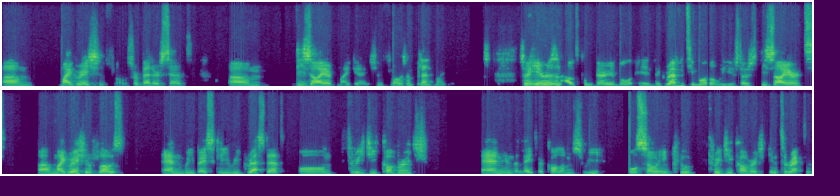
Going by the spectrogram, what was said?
um, migration flows, or better said, um, desired migration flows and planned migration flows. So here is an outcome variable in the gravity model. We use those desired uh, migration flows, and we basically regress that on 3G coverage. And in the later columns, we also include 3G coverage interacted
